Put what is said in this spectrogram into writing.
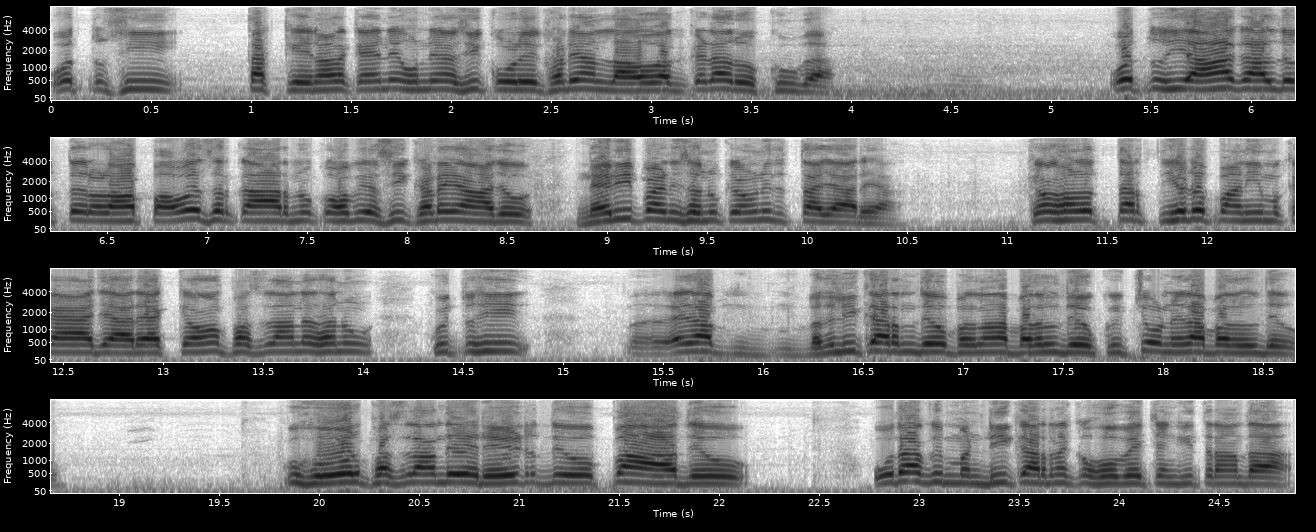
ਉਹ ਤੁਸੀਂ ਧੱਕੇ ਨਾਲ ਕਹਿੰਦੇ ਹੁੰਨੇ ਅਸੀਂ ਕੋਲੇ ਖੜਿਆਂ ਲਾਓ ਅੱਗ ਕਿਹੜਾ ਰੋਕੂਗਾ? ਉਹ ਤੁਸੀਂ ਆਹ ਗੱਲ ਦੇ ਉੱਤੇ ਰੌਲਾ ਪਾਓ ਸਰਕਾਰ ਨੂੰ ਕਹੋ ਵੀ ਅਸੀਂ ਖੜੇ ਆ ਜਾਓ। ਨਹਿਰੀ ਪਾਣੀ ਸਾਨੂੰ ਕਿਉਂ ਨਹੀਂ ਦਿੱਤਾ ਜਾ ਰਿਹਾ? ਕਿਉਂ ਸਾਨੂੰ ਧਰਤੀ ਹੇਠੋਂ ਪਾਣੀ ਮਕਾਇਆ ਜਾ ਰਿਹਾ? ਕਿਉਂ ਫਸਲਾਂ ਦਾ ਸਾਨੂੰ ਕੋਈ ਤੁਸੀਂ ਇਹਦਾ ਬਦਲੀ ਕਰਨ ਦਿਓ, ਫਸਲਾਂ ਦਾ ਬਦਲ ਦਿਓ, ਕੋਈ ਝੋਨੇ ਦਾ ਬਦਲ ਦਿਓ? ਕੋਈ ਹੋਰ ਫਸਲਾਂ ਦੇ ਰੇਟ ਦਿਓ, ਭਾਅ ਦਿਓ? ਉਹਦਾ ਕੋਈ ਮੰਡੀਕਰਨ ਹੋਵੇ ਚੰਗੀ ਤਰ੍ਹਾਂ ਦਾ,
